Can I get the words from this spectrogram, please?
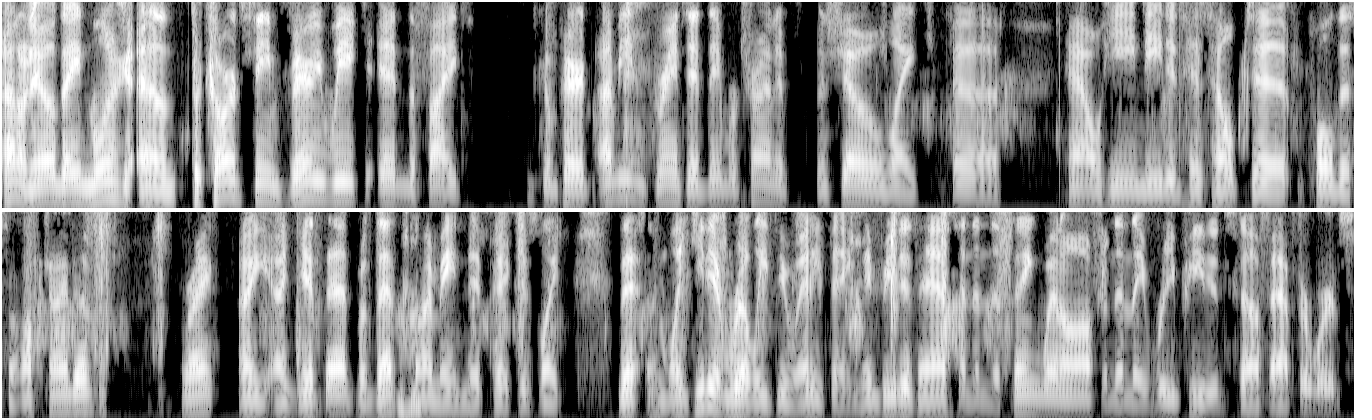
I don't know. They look. Um, Picard seemed very weak in the fight compared. I mean, granted, they were trying to show like uh, how he needed his help to pull this off, kind of. Right. I I get that, but that's uh-huh. my main nitpick. Is like that. Like he didn't really do anything. They beat his ass, and then the thing went off, and then they repeated stuff afterwards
